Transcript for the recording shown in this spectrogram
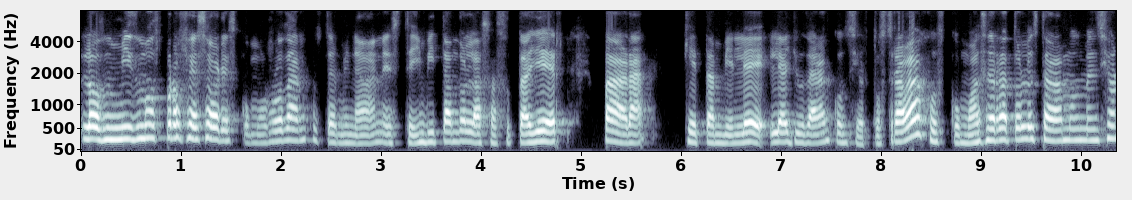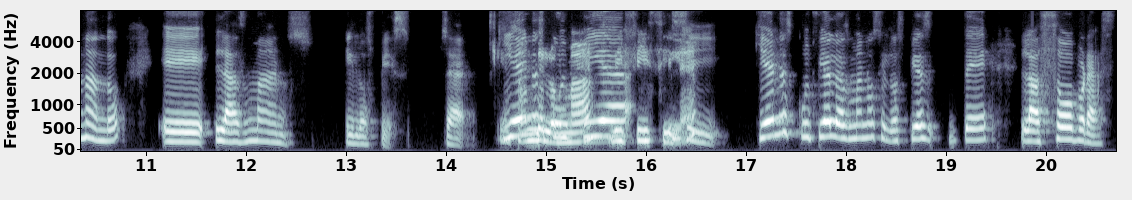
los mismos profesores como Rodán, pues terminaban este, invitándolas a su taller para que también le, le ayudaran con ciertos trabajos, como hace rato lo estábamos mencionando, eh, las manos y los pies. O sea, ¿quién son de lo más difícil, Sí, ¿quién esculpía las manos y los pies de las obras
